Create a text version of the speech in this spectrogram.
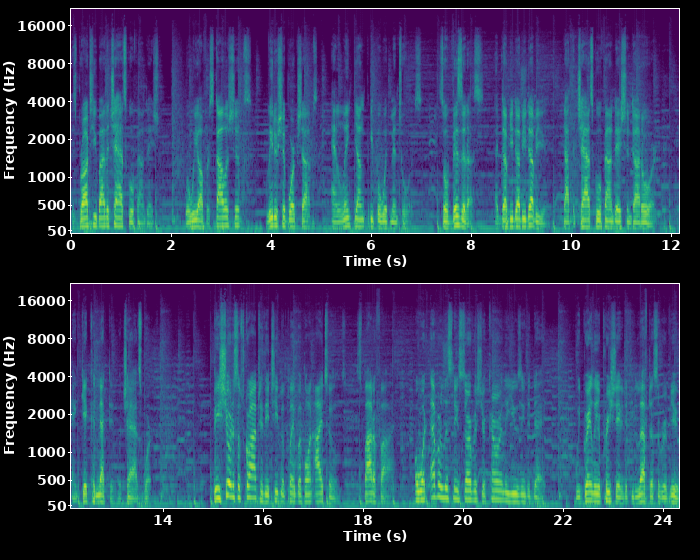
is brought to you by the Chad School Foundation, where we offer scholarships, leadership workshops, and link young people with mentors. So visit us at www.thechadschoolfoundation.org and get connected with Chad's work. Be sure to subscribe to the Achievement Playbook on iTunes, Spotify, or whatever listening service you're currently using today. We'd greatly appreciate it if you left us a review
